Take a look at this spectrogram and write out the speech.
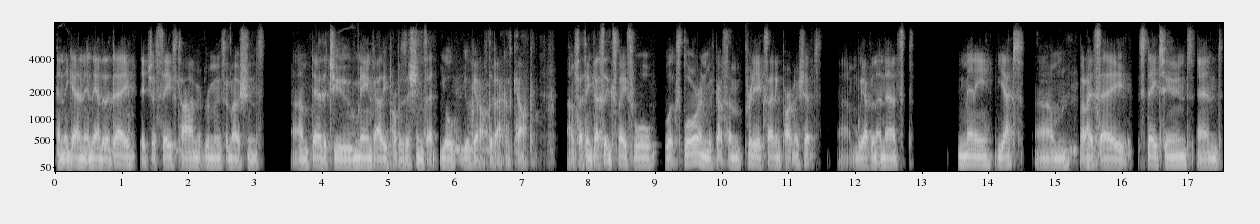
And again, in the end of the day, it just saves time, it removes emotions. Um, they're the two main value propositions that you'll you'll get off the back of Calc. Um, so I think that's a space we'll we'll explore, and we've got some pretty exciting partnerships. Um, we haven't announced many yet, um, but I'd say stay tuned. And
